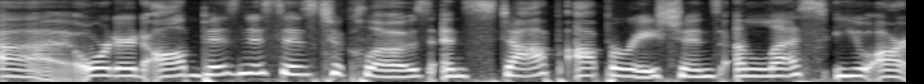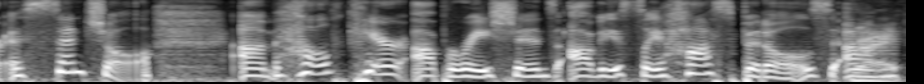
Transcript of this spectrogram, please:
uh, ordered all businesses to close and stop operations unless you are essential. Um, healthcare operations, obviously hospitals, um, Right.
